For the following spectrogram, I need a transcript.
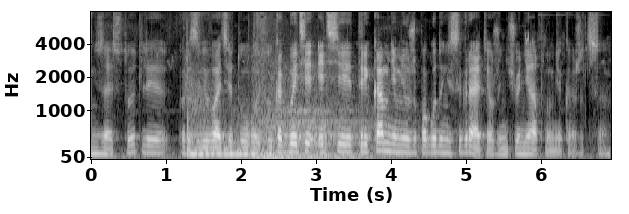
Не знаю, стоит ли развивать эту область. Ну, как бы эти, эти три камня мне уже погода не сыграет. Я уже ничего не апну, мне кажется.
